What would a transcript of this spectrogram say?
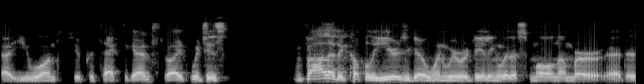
that you want to protect against right? Which is valid a couple of years ago when we were dealing with a small number uh,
